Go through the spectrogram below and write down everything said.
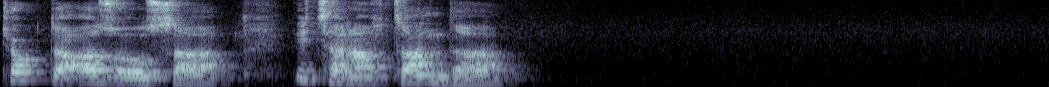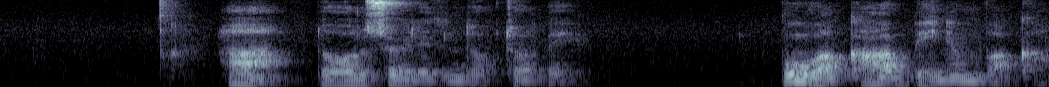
Çok da az olsa bir taraftan da Ha, doğru söyledin doktor bey. Bu vaka benim vakam.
